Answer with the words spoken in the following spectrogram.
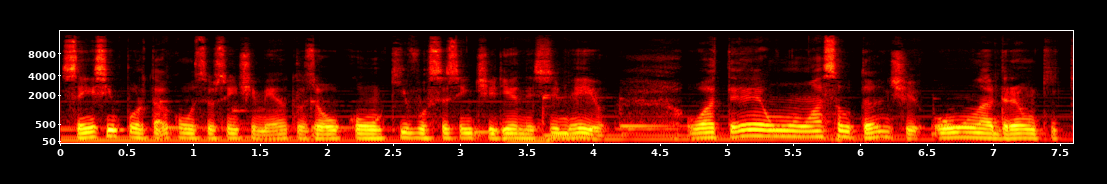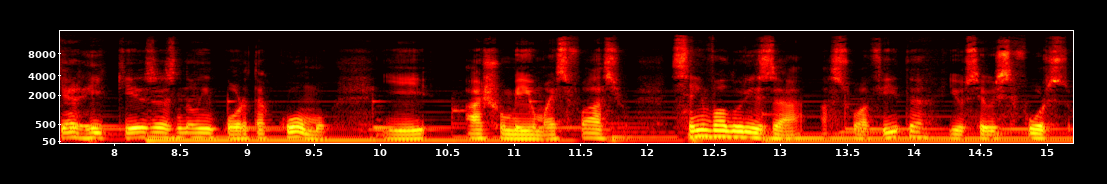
sem se importar com os seus sentimentos ou com o que você sentiria nesse meio ou até um assaltante ou um ladrão que quer riquezas não importa como e acha o meio mais fácil, sem valorizar a sua vida e o seu esforço,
